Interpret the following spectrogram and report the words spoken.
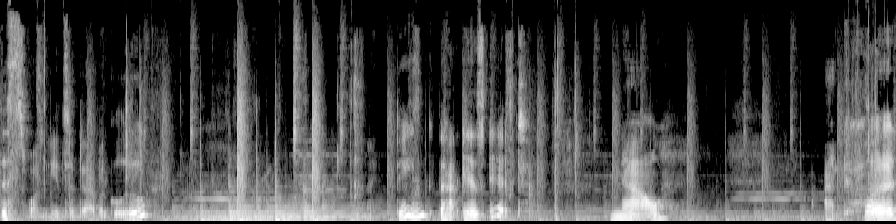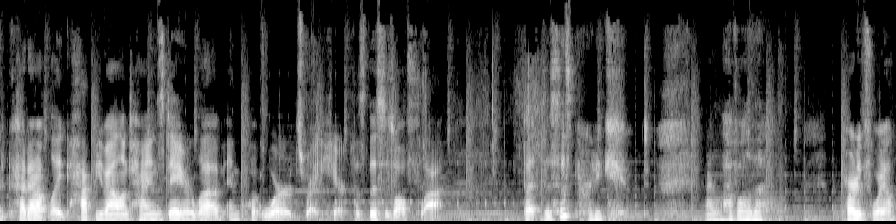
This one needs a dab of glue. And I think that is it. Now, could cut out like Happy Valentine's Day or love and put words right here because this is all flat. But this is pretty cute. I love all the party foil.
